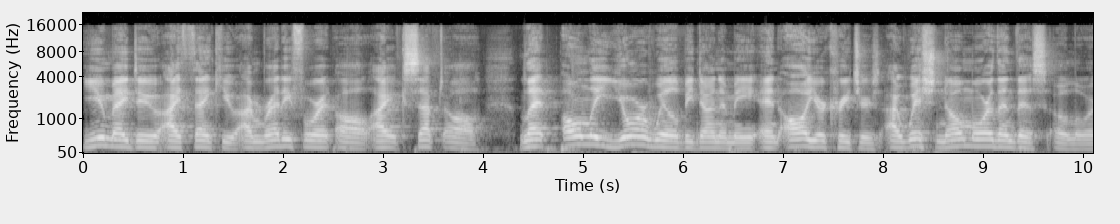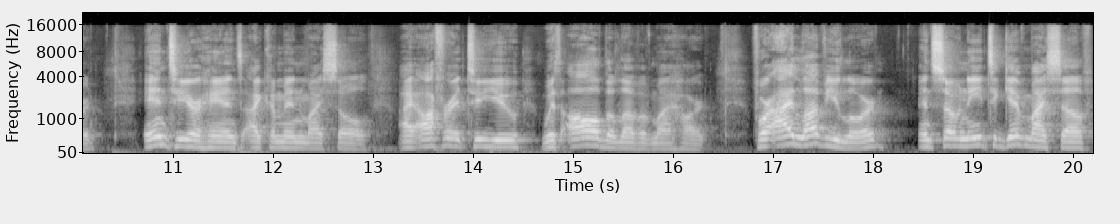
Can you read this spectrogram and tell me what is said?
you may do, I thank you. I'm ready for it all. I accept all. Let only your will be done in me and all your creatures. I wish no more than this, O Lord. Into your hands I commend my soul. I offer it to you with all the love of my heart. For I love you, Lord, and so need to give myself,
